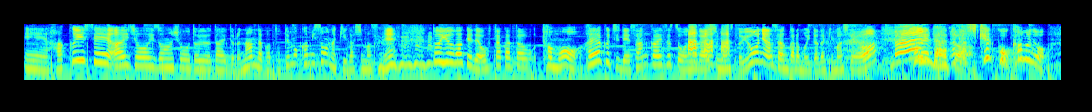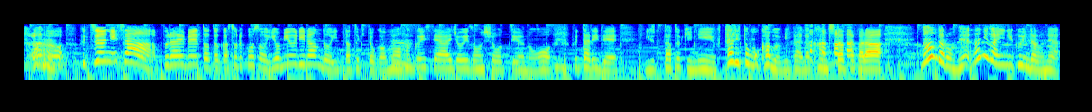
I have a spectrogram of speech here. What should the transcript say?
えー白衣性愛情依存症というタイトルなんだかとても噛みそうな気がしますね。というわけでお二方とも早口で3回ずつお願いしますと ヨーニャンさんからもいただきましたよ。なんだと。私結構噛むの。あの普通にさプライベートとかそれこそ読売ランド行った時とかも、うん。白衣性愛情依存症っていうのを2人で言った時に2人とも噛むみたいな感じだったから なんだろうね。何が言いにくいんだろうね。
